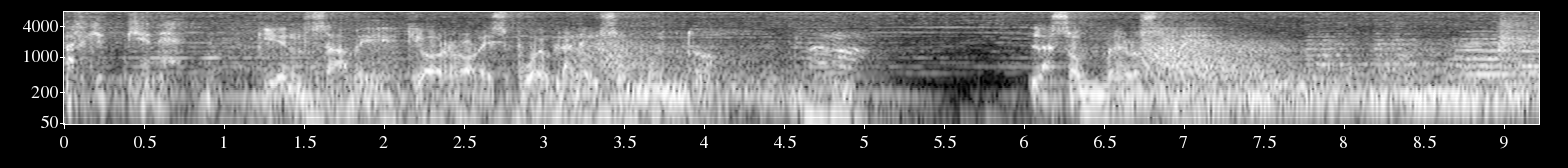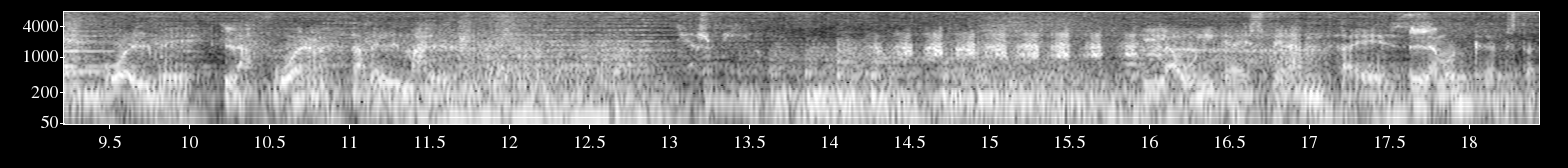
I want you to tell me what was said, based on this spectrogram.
Alguien viene. ¿Quién sabe qué horrores pueblan el submundo? La sombra lo sabe. Vuelve la fuerza del mal. Dios mío. Y la única esperanza es... Lamont Cranston.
